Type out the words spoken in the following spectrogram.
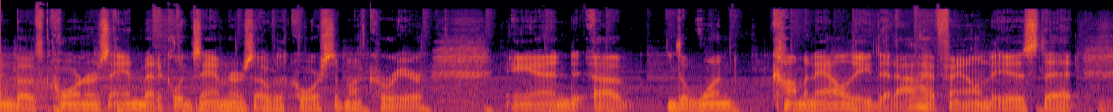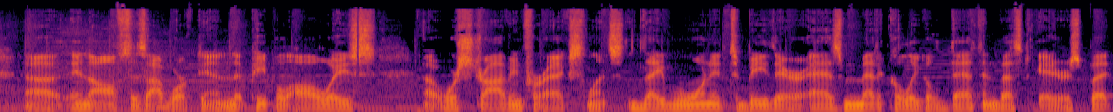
In both coroners and medical examiners over the course of my career. And uh, the one commonality that I have found is that uh, in the offices I've worked in, that people always uh, were striving for excellence. They wanted to be there as medical legal death investigators, but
